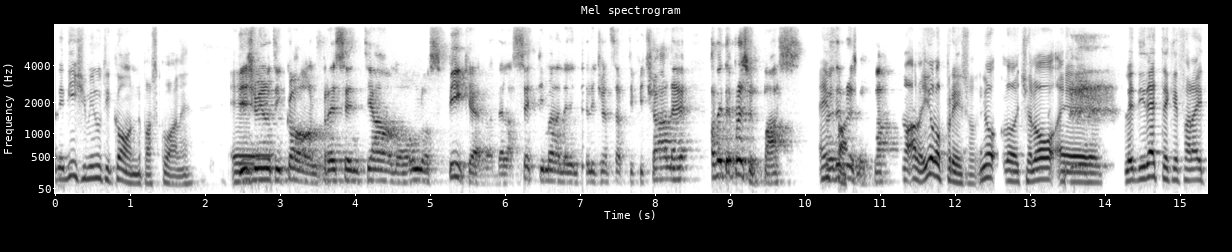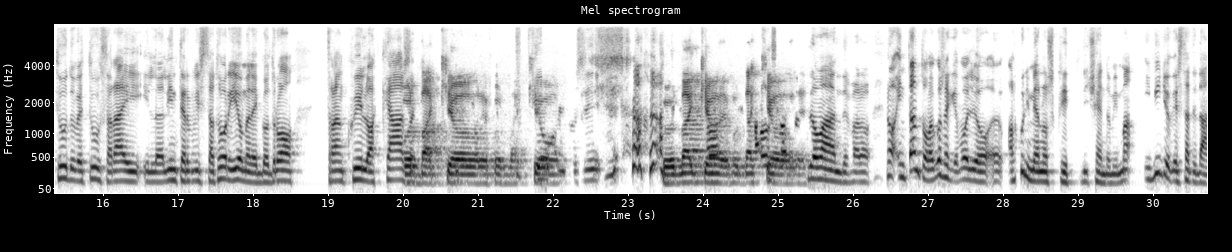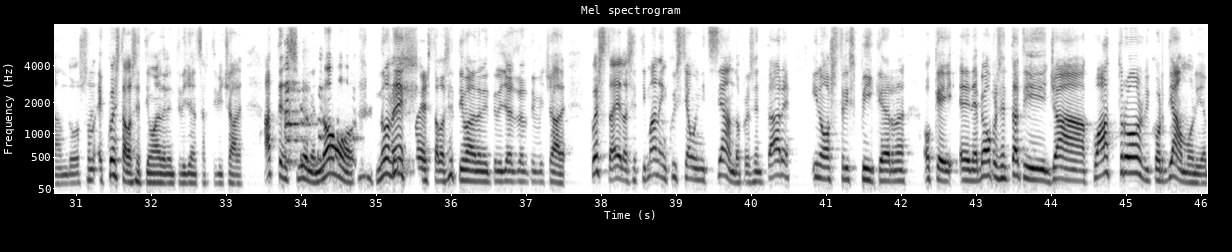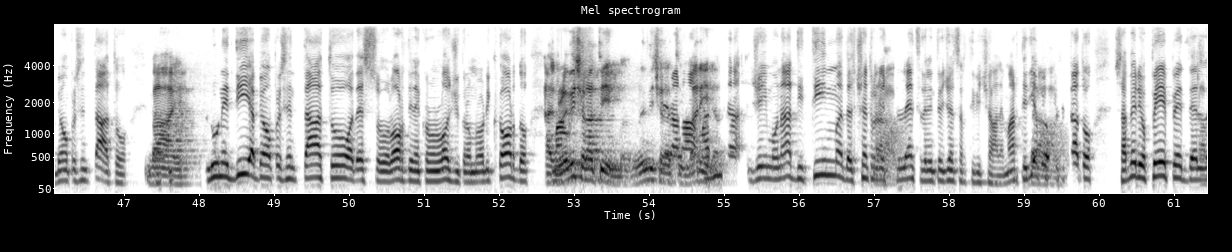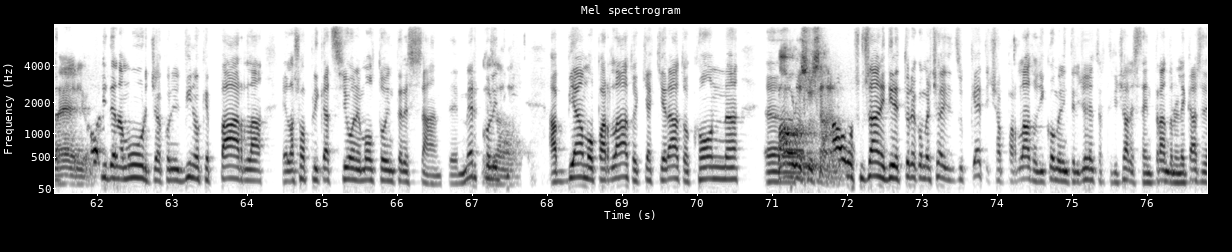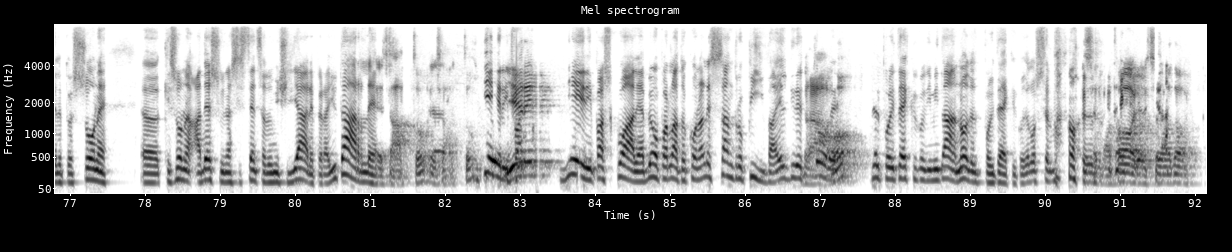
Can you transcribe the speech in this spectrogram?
dei 10 minuti con Pasquale. 10 eh... minuti con, presentiamo uno speaker della settimana dell'intelligenza artificiale. Avete preso il pass? Avete infatti, preso il pass? No, allora io l'ho preso, io lo, ce l'ho. Eh, le dirette che farai tu, dove tu sarai il, l'intervistatore, io me le godrò tranquillo a casa. Furbacchione, furbacchione. Così. Furbacchione, furbacchione. domande farò. No, intanto la cosa che voglio... Eh, alcuni mi hanno scritto dicendomi, ma i video che state dando, sono, è questa la settimana dell'intelligenza artificiale? Attenzione, no, non è questa la settimana dell'intelligenza artificiale. Questa è la settimana in cui stiamo iniziando a presentare i nostri speaker. Ok, eh, ne abbiamo presentati già quattro, ricordiamoli, abbiamo presentato Vai. lunedì, abbiamo presentato, adesso l'ordine cronologico non me lo ricordo. Eh, lunedì c'è la team, lunedì c'è la team, Marina. Marina J. Monadi, team del Centro Bravo. di Eccellenza dell'Intelligenza Artificiale. Martedì Bravo. abbiamo presentato Saverio Pepe del Coli della Murgia con il vino che parla e la sua applicazione molto interessante. Mercoledì esatto. abbiamo parlato e chiacchierato con eh, Paolo Susani. Paolo Susani, direttore commerciale di Zucchetti, ci ha parlato di come l'intelligenza artificiale sta entrando nelle case delle persone eh, che sono adesso in assistenza domiciliare per aiutarle. Esatto, esatto. Ieri, ieri... ieri Pasquale abbiamo parlato con Alessandro Piva, il direttore Bravo. Del Politecnico di Milano, no del Politecnico, dell'Osservatorio. Osservatorio, osservatorio.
